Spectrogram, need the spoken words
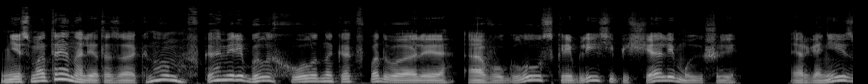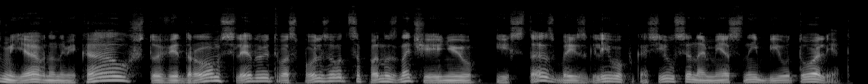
Несмотря на лето за окном, в камере было холодно, как в подвале, а в углу скреблись и пищали мыши. Организм явно намекал, что ведром следует воспользоваться по назначению, и Стас брезгливо покосился на местный биотуалет.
